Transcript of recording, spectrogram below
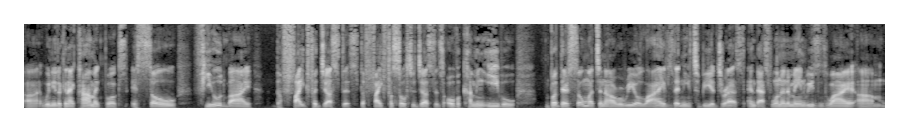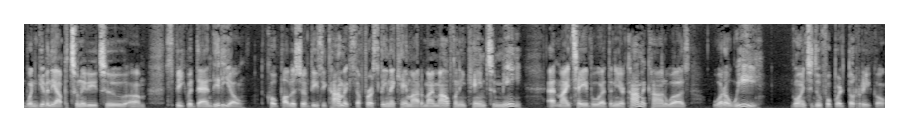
uh, when you're looking at comic books, is so fueled by the fight for justice, the fight for social justice, overcoming evil. But there's so much in our real lives that needs to be addressed. And that's one of the main reasons why, um, when given the opportunity to um, speak with Dan Didio, the co publisher of DC Comics, the first thing that came out of my mouth when he came to me at my table at the New York Comic Con was, What are we going to do for Puerto Rico?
